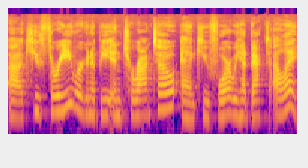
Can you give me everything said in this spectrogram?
Uh, Q3 we're going to be in Toronto, and Q4 we head back to LA.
